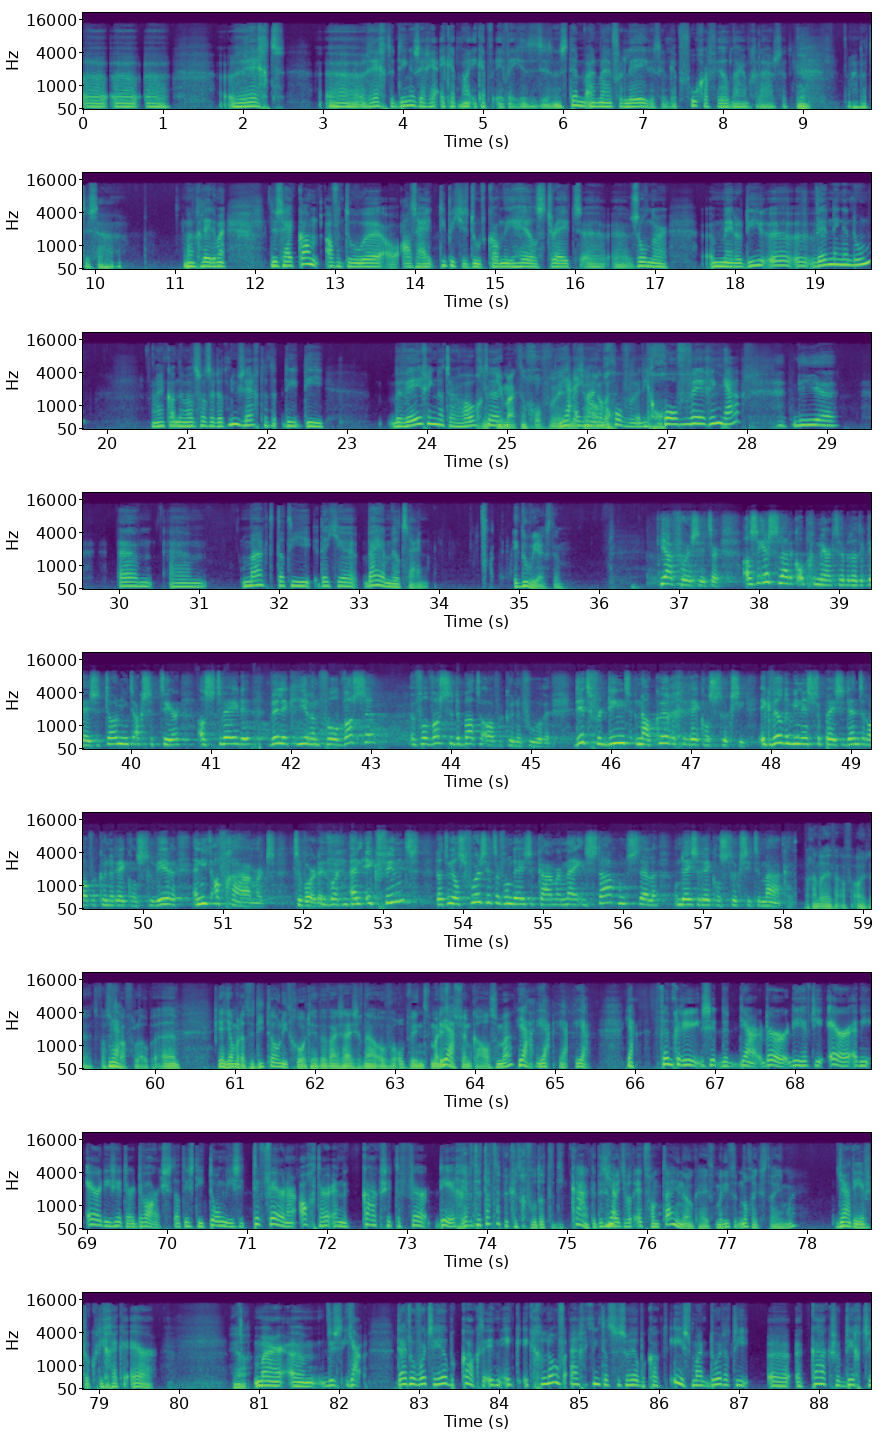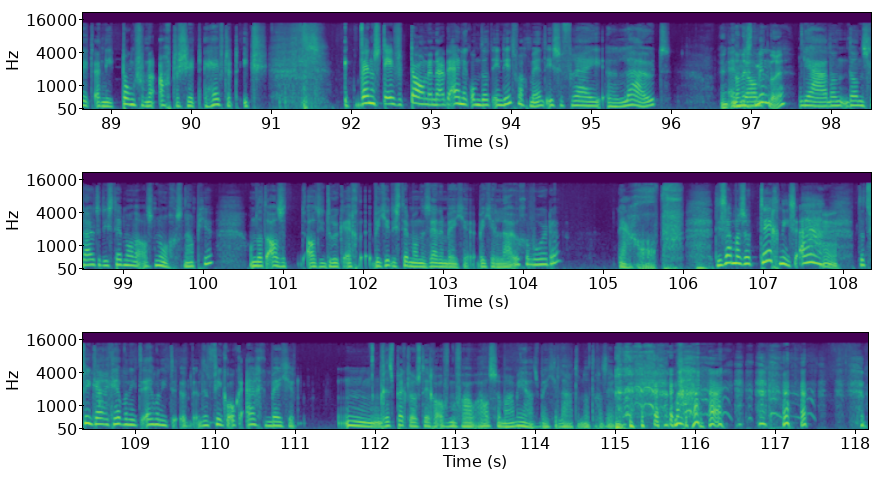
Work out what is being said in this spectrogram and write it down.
recht, eh, rechte dingen zeggen. Ja, ik heb maar, ik heb, ik weet je, het is een stem uit mijn verleden. Ik heb vroeger veel naar hem geluisterd. Ja. Maar dat is eh, lang geleden. Maar, dus hij kan af en toe, eh, als hij typetjes doet... kan hij heel straight, zonder melodiewendingen doen. Maar hij kan, want zoals hij dat nu zegt, dat, die, die beweging, dat er hoogte... Je, je maakt een golfbeweging ja, ik maak handen. een golf, die golfbeweging, ja. Die eh, ehm, ehm, maakt dat, hij, dat je bij hem wilt zijn. Ik doe weer een stem. Ja, voorzitter. Als eerste laat ik opgemerkt hebben dat ik deze toon niet accepteer. Als tweede wil ik hier een volwassen, een volwassen debat over kunnen voeren. Dit verdient een nauwkeurige reconstructie. Ik wil de minister-president erover kunnen reconstrueren... en niet afgehamerd te worden. En ik vind dat u als voorzitter van deze Kamer... mij in staat moet stellen om deze reconstructie te maken. We gaan er even af. Oh, dat was Ja. ook afgelopen. Ehm, ja, jammer dat we die toon niet gehoord hebben waar zij zich nou over opwindt. Maar dit Ja. was Femke Halsema. Ja, ja, ja, ja. ja. Femke die zit, ja, die heeft die R en die R die zit er dwars. Dat is die tong die zit te ver naar achter en de kaak zit te ver dicht. Ja, dat, dat heb ik het gevoel, dat die kaak... Het is een Ja. beetje wat Ed van Tijn ook heeft, maar die heeft het nog extremer. Ja, die heeft ook die gekke R. Ja. Maar, ehm, dus ja, daardoor wordt ze heel bekakt. En ik, ik geloof eigenlijk niet dat ze zo heel bekakt is. Maar doordat die uh, kaak zo dicht zit en die tong zo naar achter zit... heeft het iets... Ik wens deze toon. En uiteindelijk, omdat in dit fragment is ze vrij uh, luid... En, dan, is het minder, hè? Ja, dan, dan sluiten die stembanden alsnog, snap je? Omdat als, het, als die druk echt... Weet je, die stembanden zijn een beetje, een beetje lui geworden. Ja, goh, dit is allemaal zo technisch. Ah, mm. dat vind ik eigenlijk helemaal niet, helemaal niet... Dat vind ik ook eigenlijk een beetje Mm, respectloos tegenover mevrouw Halsema. Maar ja, het is een beetje laat om dat te gaan zeggen. maar,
